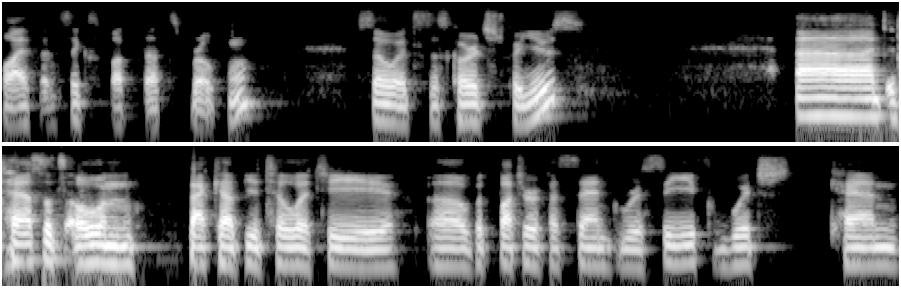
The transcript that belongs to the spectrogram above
5 and 6, but that's broken. So it's discouraged for use. And it has its own backup utility uh, with Btrfs send receive, which can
